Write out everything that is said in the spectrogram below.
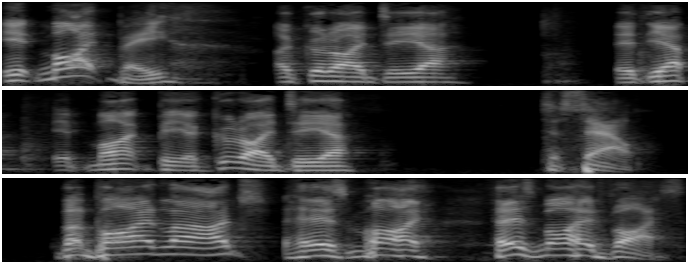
it might be a good idea it, yep, it might be a good idea to sell. But by and large, here's my here's my advice.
